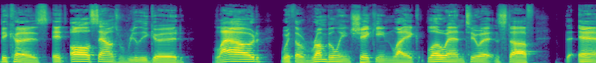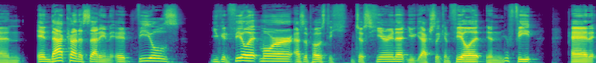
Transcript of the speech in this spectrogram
because it all sounds really good, loud with a rumbling, shaking like low end to it and stuff. And in that kind of setting, it feels you can feel it more as opposed to just hearing it. You actually can feel it in your feet, and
